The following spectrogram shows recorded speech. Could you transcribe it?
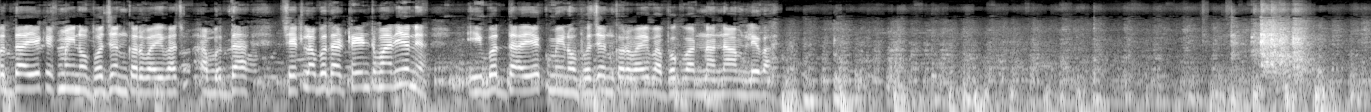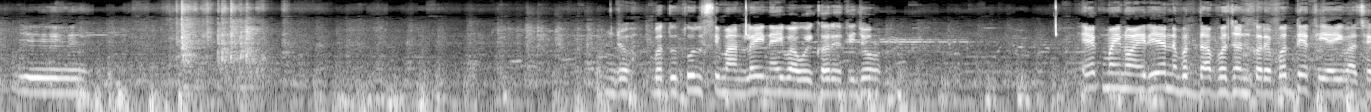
બધા એક એક મહિનો ભજન કરવા આવ્યા છો આ બધા જેટલા બધા ટેન્ટ મારીએ ને એ બધા એક મહિનો ભજન કરવા આવ્યા ભગવાનના નામ લેવા ये જો બધું તુલસીમાં લઈને આવ્યા હોય ઘરેથી જો એક મહિનો અહીં રહે ને બધા ભજન કરે બધેથી આવ્યા છે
